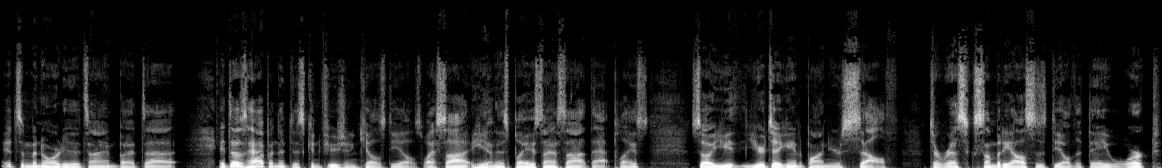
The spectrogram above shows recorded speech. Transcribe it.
It's a minority of the time, but, uh, it does happen that this confusion kills deals. Well, I saw it here in this place and I saw it that place. So you, you're taking it upon yourself to risk somebody else's deal that they worked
